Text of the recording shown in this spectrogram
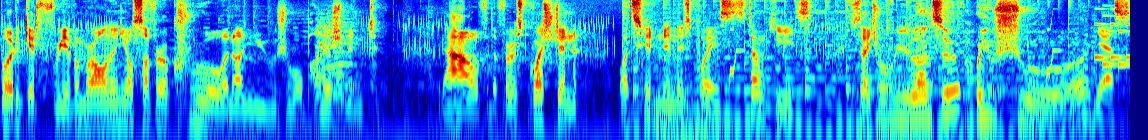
But get three of them wrong and you'll suffer a cruel and unusual punishment. Now, for the first question, what's hidden in this place? Stone keys. Is that your real answer? Are you sure? Yes.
